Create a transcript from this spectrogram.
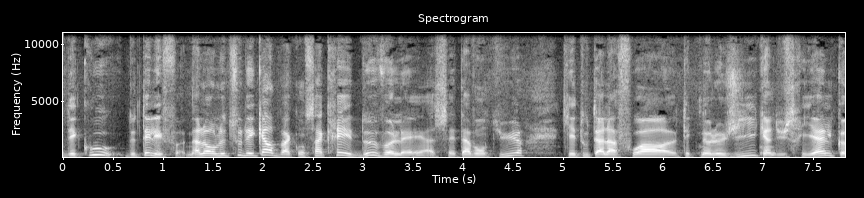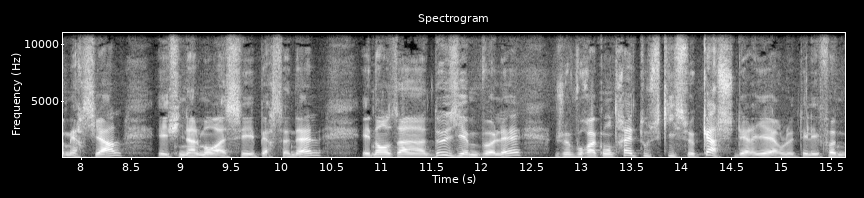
des coups de téléphone. Alors le dessous des cartes va consacrer deux volets à cette aventure qui est tout à la fois euh, technologique, industrielle, commerciale et finalement assez personnelle. Et dans un deuxième volet, je vous raconterai tout ce qui se cache derrière le téléphone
